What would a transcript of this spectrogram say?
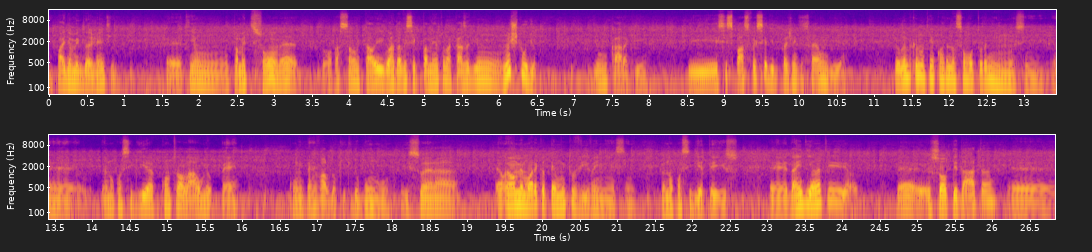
O pai de um amigo da gente é, tinha um equipamento de som, né, locação e tal, e guardava esse equipamento na casa de um, um estúdio de um cara aqui. E esse espaço foi cedido pra gente ensaiar um dia. Eu lembro que eu não tinha coordenação motora nenhuma, assim. É, eu não conseguia controlar o meu pé com o intervalo do kick do bumbo. Isso era é, é uma memória que eu tenho muito viva em mim, assim. Eu não conseguia ter isso. É, daí em diante, né, eu sou autodidata, é,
